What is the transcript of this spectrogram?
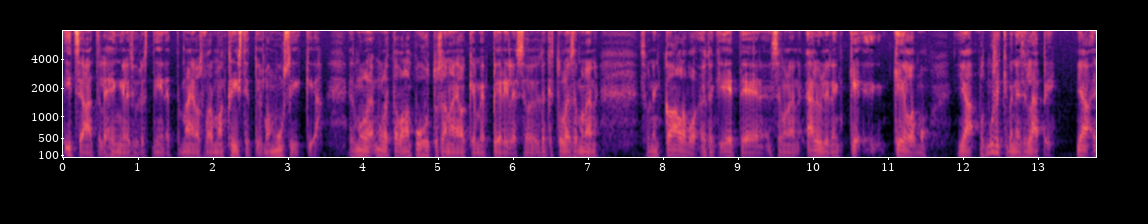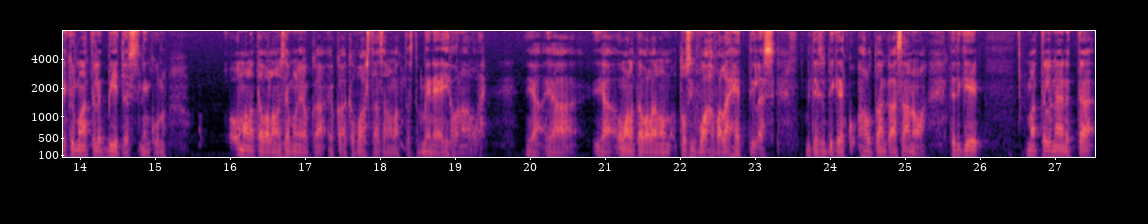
itse ajattelen hengellisyydestä niin, että mä en olisi varmaan kristitty ilman musiikkia. Että mulle, mulle tavallaan puhuttu sana ei oikein mene perille. Se on, jotenkin tulee semmoinen, semmoinen kalvo jotenkin eteen, semmoinen älyllinen ke, kelmu. Ja, mutta musiikki menee sen läpi. Ja, ja kyllä mä ajattelen, että Beatles niin kuin omalla tavalla on semmoinen, joka, joka aika vastaan sanomatta menee ihon alle. Ja, ja, ja omalla tavallaan on tosi vahva lähettiläs, miten se nyt ikinä halutaankaan sanoa. Tietenkin mä ajattelen näin, että,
